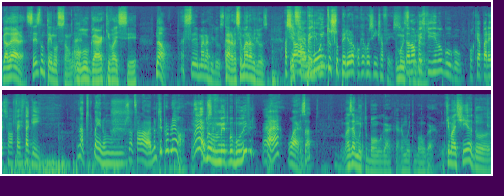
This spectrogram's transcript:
Galera, vocês não têm noção. É. O lugar que vai ser. Não, vai ser maravilhoso. Cara, vai ser maravilhoso. Assim, é pe- muito superior a qualquer coisa que a gente já fez. Muito Só não pesquise no Google, porque aparece uma festa gay. Não, tudo bem, não precisa falar, mas não tem problema. É, movimento Bumbum Livre? É, ué. Exato. Mas é muito bom o lugar, cara. É muito bom o lugar. O que mais tinha do,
